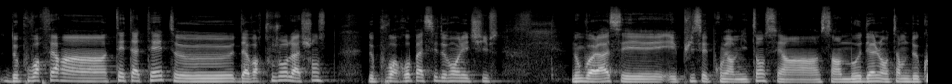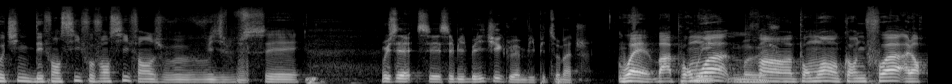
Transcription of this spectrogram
de pouvoir faire un tête-à-tête, euh, d'avoir toujours la chance de pouvoir repasser devant les Chiefs. Donc voilà, c'est et puis cette première mi-temps, c'est un, un modèle en termes de coaching défensif, offensif. Hein, je, c'est Oui, c'est Bill Belichick le MVP de ce match. Ouais, bah pour Oui, moi, enfin pour moi encore une fois, alors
